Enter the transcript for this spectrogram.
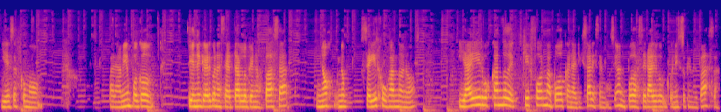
Y eso es como, para mí un poco tiene que ver con aceptar lo que nos pasa, no, no seguir juzgándonos y ahí ir buscando de qué forma puedo canalizar esa emoción, puedo hacer algo con eso que me pasa.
